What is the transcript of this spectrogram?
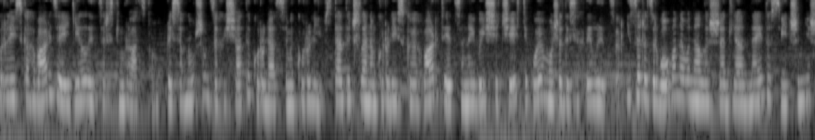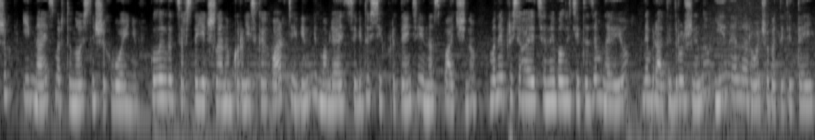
Королівська гвардія є лицарським братством, присягнувшим захищати короля семи королів. Стати членом королівської гвардії це найвища честь, якої може досягти лицар, і зарезервована вона лише для найдосвідченіших і найсмертоносніших воїнів. Коли лицар стає членом королівської гвардії, він відмовляється від усіх претензій на спадщину. Вони присягаються не володіти землею, не брати дружину і не народжувати дітей.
